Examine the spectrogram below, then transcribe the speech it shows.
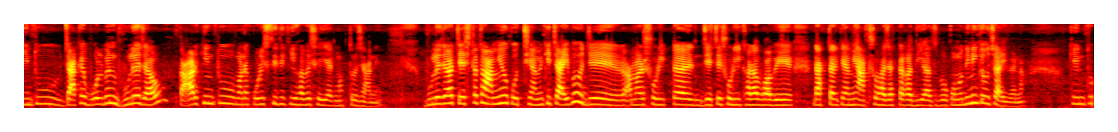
কিন্তু যাকে বলবেন ভুলে যাও, তার কিন্তু মানে পরিস্থিতি কী হবে, সেই একমাত্র জানে। ভুলে যাওয়ার চেষ্টা তো আমিও করছি। আমি কি চাইব যে আমার শরীরটা যেচে শরীর খারাপ হবে, ডাক্তারকে আমি আটশো হাজার টাকা দিয়ে আসব কোনো দিনই কেউ চাইবে না। কিন্তু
